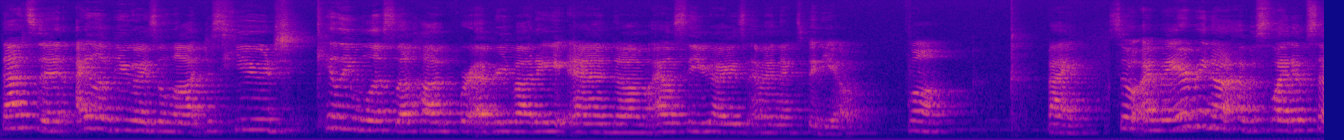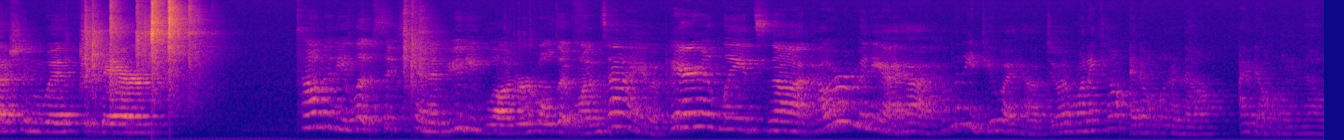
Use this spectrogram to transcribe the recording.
that's it. I love you guys a lot. Just huge Kayley Melissa hug for everybody and um, I'll see you guys in my next video. Well, bye. So I may or may not have a slight obsession with their how many lipsticks can a beauty blogger hold at one time? Apparently it's not. However many I have. How many do I have? Do I want to count? I don't want to know. I don't want to know.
